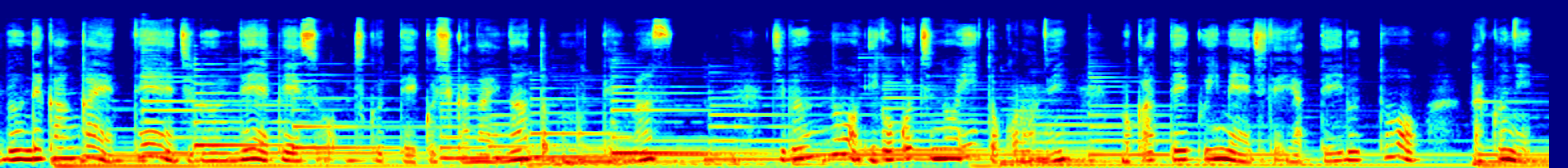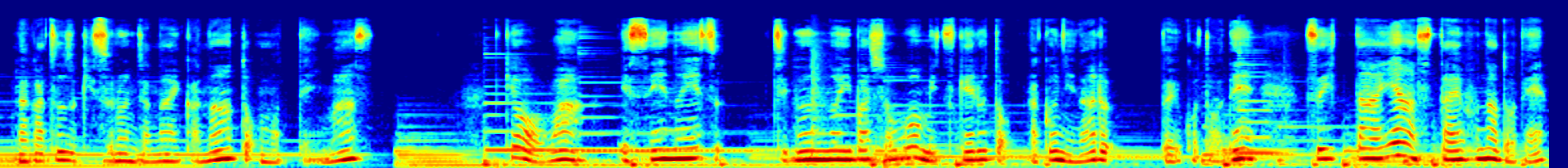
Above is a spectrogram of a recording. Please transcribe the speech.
分で考えて自分でペースを作っていくしかないなと思っています。自分の居心地のいいところに向かっていくイメージでやっていると楽に長続きするんじゃないかなと思っています。今日は SNS 自分の居場所を見つけると楽になるということで Twitter やスタイフなどで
